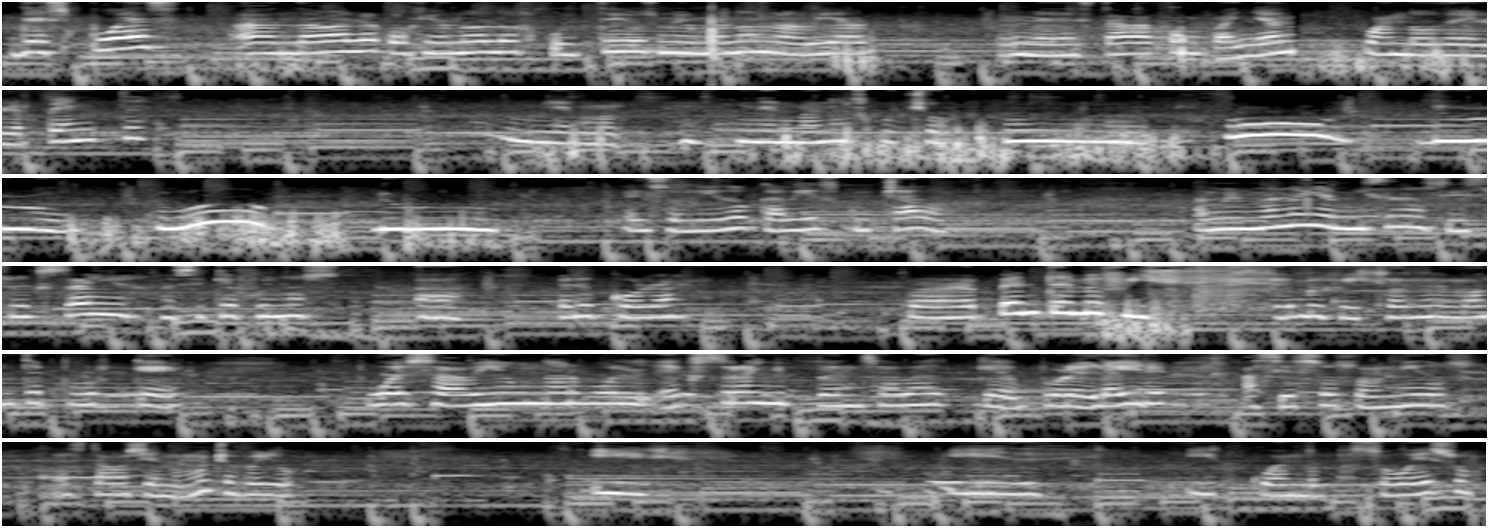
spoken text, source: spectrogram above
Después andaba recogiendo los cultivos, mi hermano me había me estaba acompañando cuando de repente mi hermano, mi hermano escuchó uh, uh, uh, el sonido que había escuchado. A mi hermano y a mí se nos hizo extraño, así que fuimos a ver el corral. Pero de repente me fijé, me fijé en el monte porque pues había un árbol extraño y pensaba que por el aire hacía esos sonidos. Estaba haciendo mucho frío. Y, y, y cuando pasó eso,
